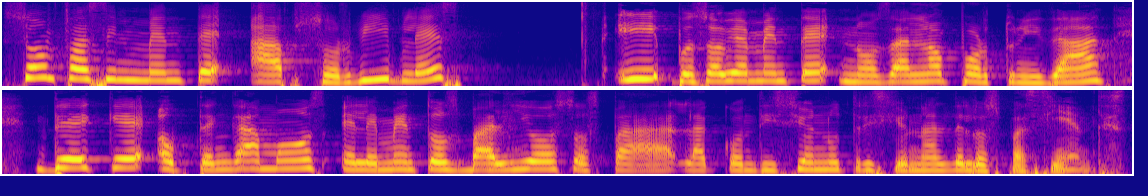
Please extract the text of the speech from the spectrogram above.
son fácilmente absorbibles y pues obviamente nos dan la oportunidad de que obtengamos elementos valiosos para la condición nutricional de los pacientes.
